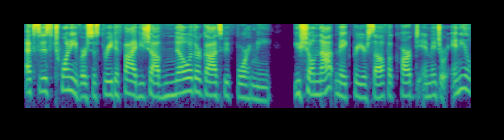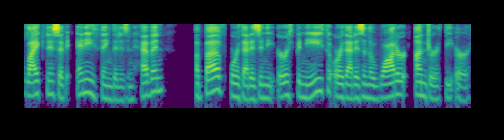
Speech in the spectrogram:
Exodus 20, verses 3 to 5 You shall have no other gods before me. You shall not make for yourself a carved image or any likeness of anything that is in heaven above, or that is in the earth beneath, or that is in the water under the earth.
